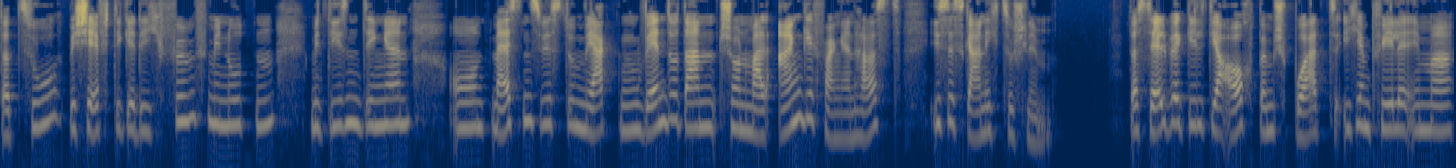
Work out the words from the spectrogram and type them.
dazu, beschäftige dich fünf Minuten mit diesen Dingen und meistens wirst du merken, wenn du dann schon mal angefangen hast, ist es gar nicht so schlimm. Dasselbe gilt ja auch beim Sport. Ich empfehle immer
